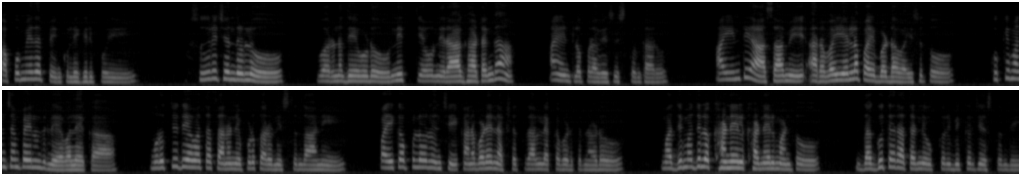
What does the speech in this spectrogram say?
కప్పు మీద పెంకులు ఎగిరిపోయి సూర్యచంద్రులు వరుణదేవుడు నిత్యం నిరాఘాటంగా ఆ ఇంట్లో ప్రవేశిస్తుంటారు. ఆ ఇంటి ఆసామి అరవై ఏళ్ళ పైబడ్డ వయసుతో కుక్కి మంచంపై నుండి లేవలేక మృత్యుదేవత తనను ఎప్పుడు కరుణిస్తుందా అని పైకప్పులో నుంచి కనబడే నక్షత్రాలు లెక్క పెడుతున్నాడు. మధ్య మధ్యలో ఖణేల్ ఖణేల్ అంటూ దగ్గుతెర అతన్ని ఉక్కిరి బిక్కిరి చేస్తుంది.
